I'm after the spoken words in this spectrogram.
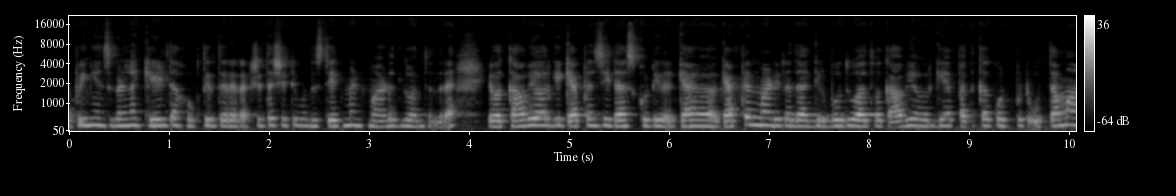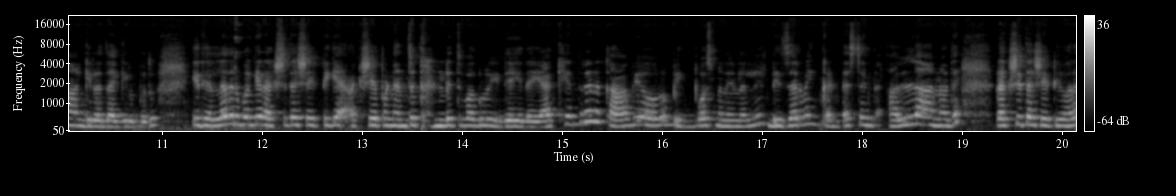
ಒಪಿನಿಯನ್ಸ್ಗಳನ್ನ ಕೇಳ್ತಾ ಹೋಗ್ತಿರ್ತಾರೆ. ರಕ್ಷಿತಾ ಶೆಟ್ಟಿ ಒಂದು ಸ್ಟೇಟ್ಮೆಂಟ್ ಮಾಡಿದ್ಲು ಅಂತಂದರೆ, ಇವಾಗ ಕಾವ್ಯ ಅವ್ರಿಗೆ ಕ್ಯಾಪ್ಟನ್ಸಿ ಟಾಸ್ಕ್ ಕೊಟ್ಟಿರೋ ಕ್ಯಾಪ್ಟನ್ ಮಾಡಿರೋದಾಗಿರ್ಬೋದು ಅಥವಾ ಕಾವ್ಯ ಅವ್ರಿಗೆ ಪದಕ ಕೊಟ್ಬಿಟ್ಟು ಉತ್ತಮ ಆಗಿರೋದಾಗಿರ್ಬೋದು, ಇದೆಲ್ಲದರ ಬಗ್ಗೆ ರಕ್ಷಿತಾ ಶೆಟ್ಟಿಗೆ ಆಕ್ಷೇಪಣೆ ಅಂತೂ ಖಂಡಿತವಾಗ್ಲೂ ಇದೇ ಇದೆ. ಯಾಕೆಂದರೆ ಕಾವ್ಯ ಅವರು ಬಿಗ್ ಬಾಸ್ ಮನೆಯಲ್ಲಿ ಡಿಸರ್ವಿಂಗ್ ಕಂಟೆಸ್ಟೆಂಟ್ ಅಲ್ಲ ಅನ್ನೋದೇ ರಕ್ಷಿತಾ ಶೆಟ್ಟಿ ಅವರ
